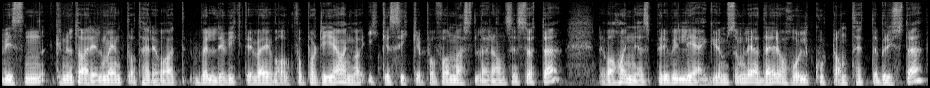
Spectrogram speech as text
hvis en, Knut Arild mente at dette var et veldig viktig veivalg for partiet, han var ikke sikker på å få nestlederne sin støtte. Det var hans privilegium som leder å holde kortene tett til brystet.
